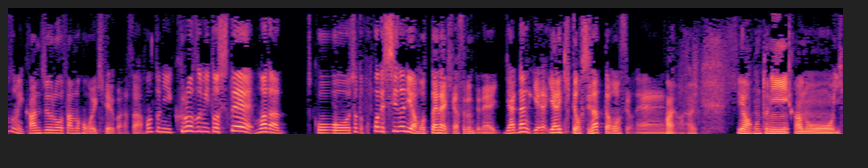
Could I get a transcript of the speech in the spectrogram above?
住勘十郎さんの方も生きてるからさ、本当に黒住として、まだこう、ちょっとここで死ぬにはもったいない気がするんでね、や、なんややりきってほしいなって思うんですよね。はいはいはい。いや、本当に、あの、一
